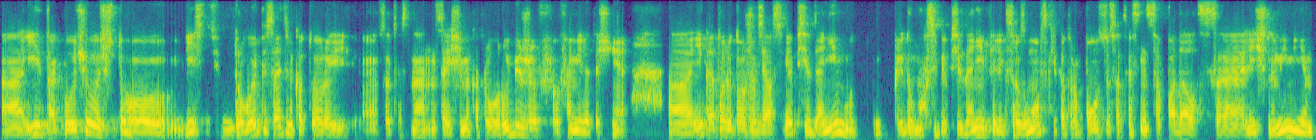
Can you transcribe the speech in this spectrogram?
А, и так получилось, что есть другой писатель, который, э, соответственно, настоящее имя которого Рубежев, фамилия точнее, а, и который тоже взял себе псевдоним, придумал себе псевдоним Феликс Разумовский, который полностью, соответственно, совпадал с э, личным именем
